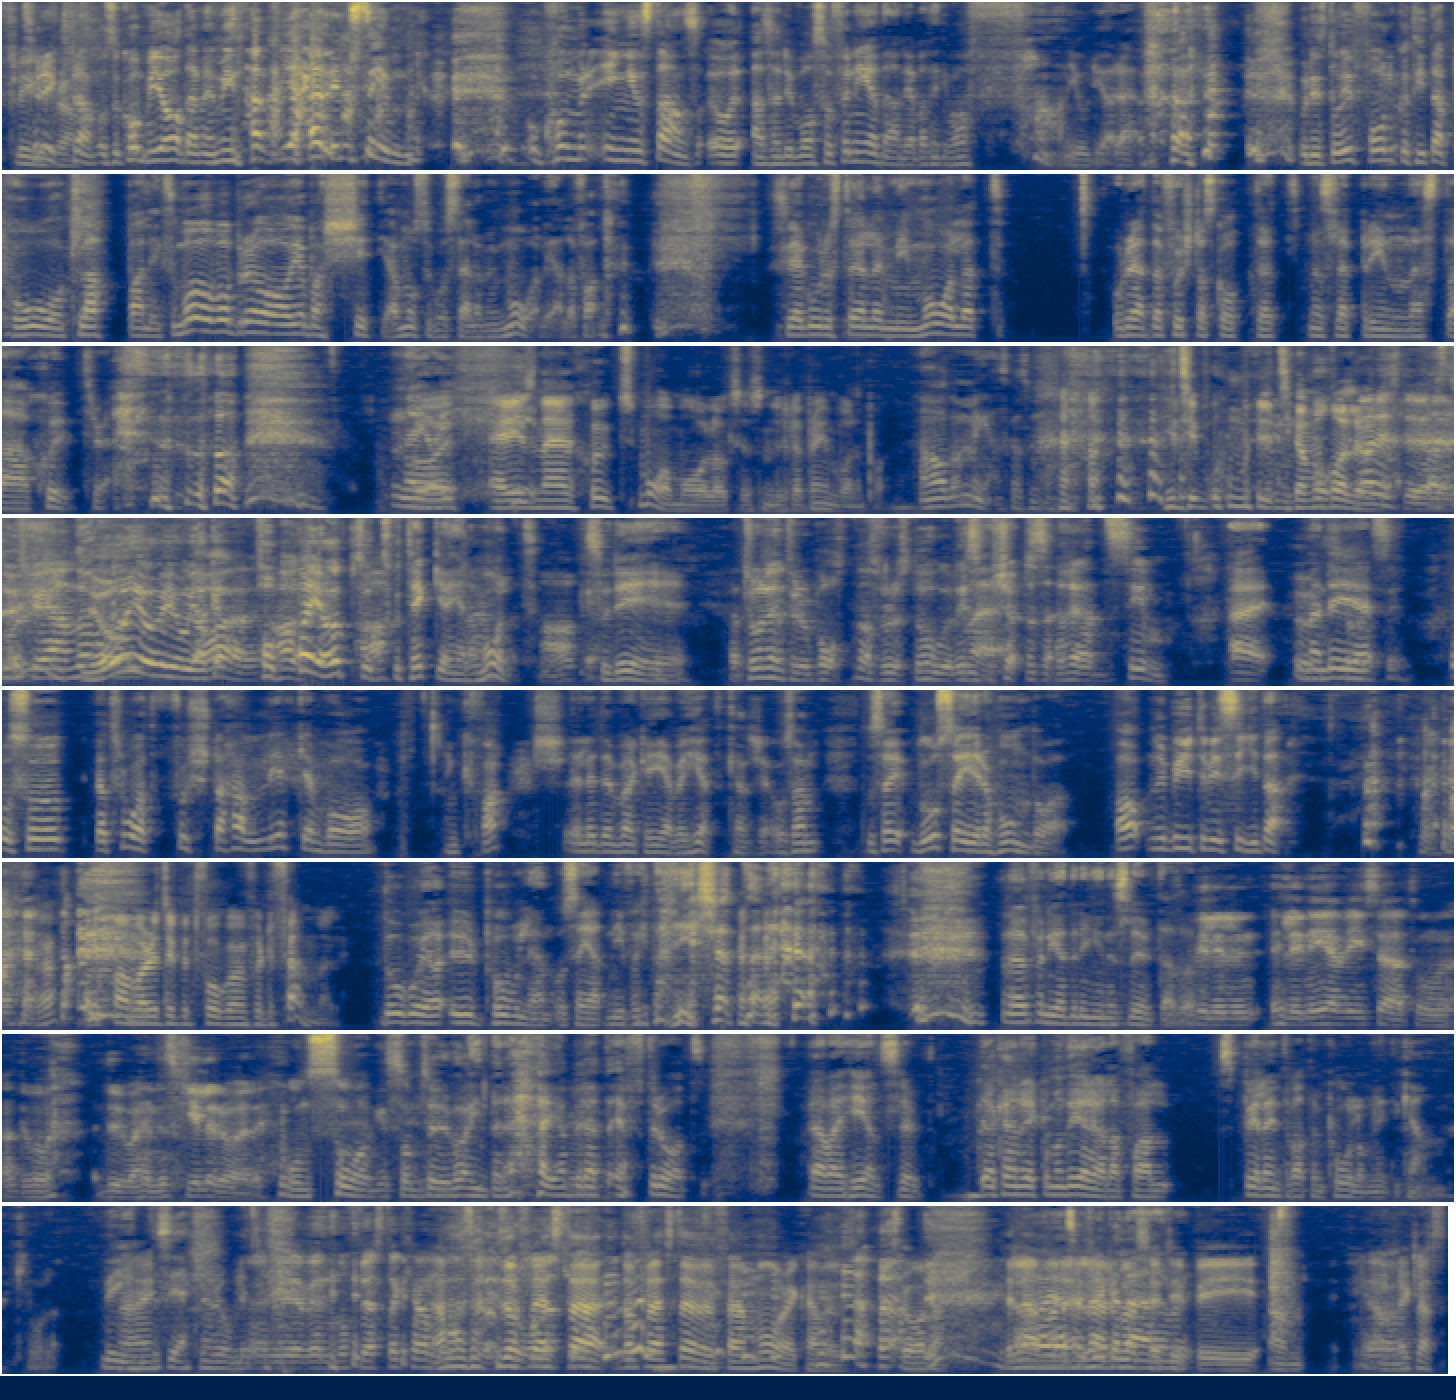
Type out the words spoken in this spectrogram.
Flyger tryck fram. fram. Och så kommer jag där med mina fjärilsim. Och kommer ingenstans. Och, alltså det var så förnedrande. Jag bara tänkte, vad fan gjorde jag det här för? Och det står ju folk och tittar på och klappar liksom. Åh, vad bra. Och jag bara, shit, jag måste gå och ställa mig i mål i alla fall. Så jag går och ställer mig i målet. Och räddar första skottet, men släpper in nästa sju, tror jag. Så, när jag är är det såna här sjukt små mål också som du släpper in bollen på? Ja, de är ganska små. Det är typ omöjligt att göra mål. Fast du ska ju ändå... Jo, jo, jo. Jag kan, hoppar jag upp så, ja. så täcker jag hela målet. Ja, okej. Så det är... Jag trodde inte du bottnade så du stod och liksom Nej. körde så här räddsim. Nej, men det är... Och så, jag tror att första halvleken var en kvart, eller det verkar evighet kanske. Och sen, då säger, då säger hon då, ja, nu byter vi sida. Ja. Fan, var det typ ett 2 gånger 45 eller? Då går jag ur poolen och säger att ni får hitta en ersättare. Den här förnedringen är slut alltså. Ville Linnea visa att, hon, att du, var, du var hennes kille då eller? Hon såg som tur var inte det här, jag berättade efteråt. Jag var helt slut. Jag kan rekommendera i alla fall, spela inte vattenpolo om ni inte kan kråla. Det är Nej. inte så jäkla roligt. Nej, jag vet, de flesta kan Ja, de, de, flesta, de flesta över fem år kan väl tråla. Det Ja, lär jag man, lärde man sig typ i, an, i Ja. andra klass.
